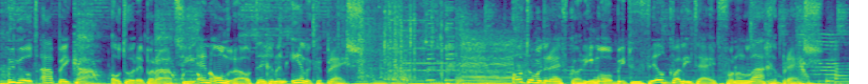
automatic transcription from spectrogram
U wilt APK, autoreparatie en onderhoud tegen een eerlijke prijs. Autobedrijf Carimo biedt u veel kwaliteit voor een lage prijs.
